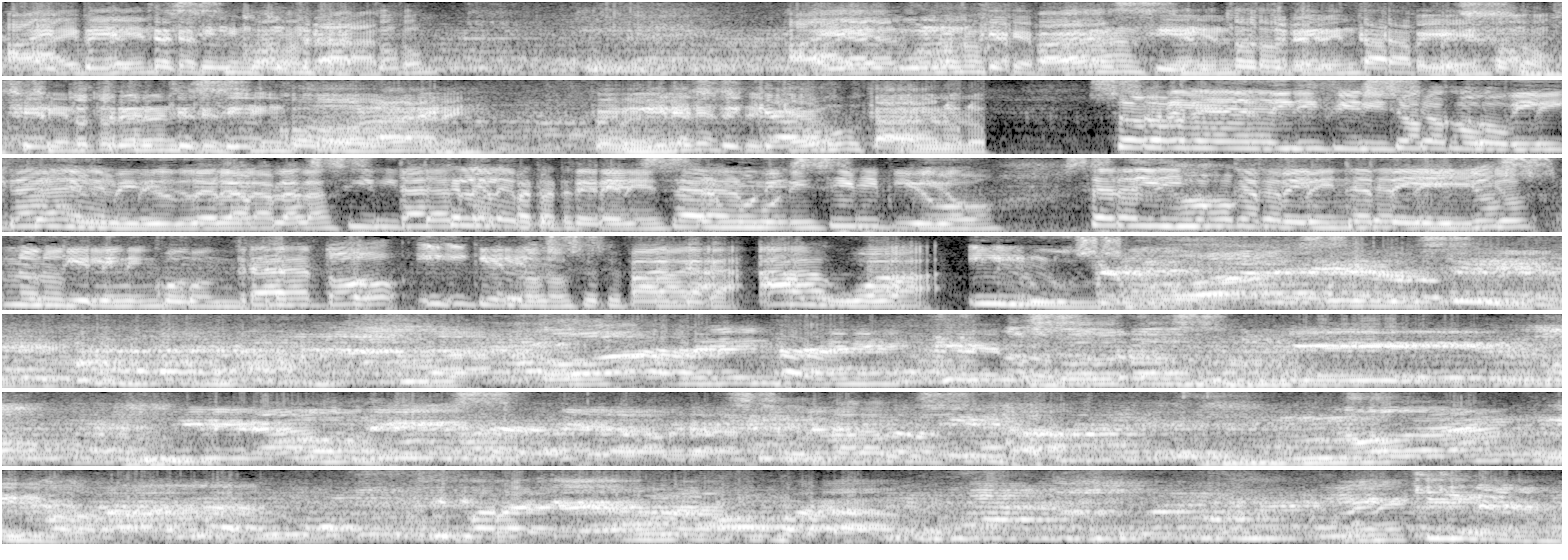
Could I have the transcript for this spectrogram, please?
hay 20 sin contrato. Hay algunos que pagan 130 pesos, 135 dólares. Pues mire, si hay que ajustarlo. Sobre el edificio que ubica en medio de la placita que le pertenece al municipio, se dijo que 20 de ellos no tienen contrato y que no se paga agua y luz. Se puede decir lo siguiente, la, toda la renta que nosotros eh, de, esa, de la operación de la placita no dan ni para pagar la luz. Y para que hagan una comparable, una esquina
